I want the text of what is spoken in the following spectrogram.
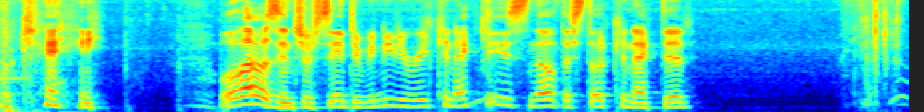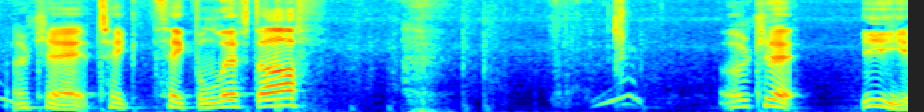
Okay. Well, that was interesting. Do we need to reconnect these? No, they're still connected. Okay, take take the lift off. Okay, E.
